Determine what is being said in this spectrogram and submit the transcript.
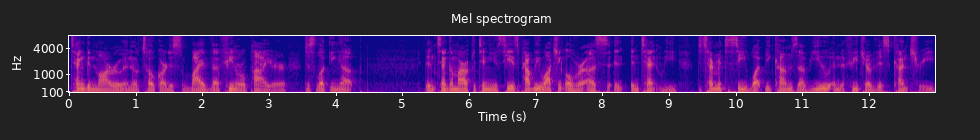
Tengenmaru and Otoko are just by the funeral pyre, just looking up. Then Tengenmaru continues, he is probably watching over us in intently, determined to see what becomes of you and the future of this country.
